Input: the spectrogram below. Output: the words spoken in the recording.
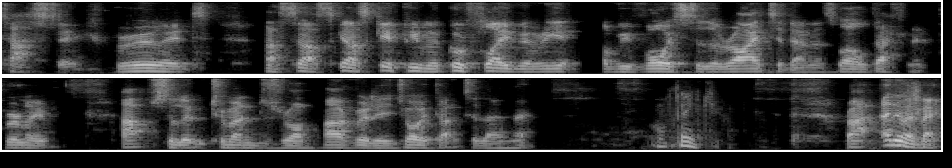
Fantastic, brilliant. That's, that's, that's give people a good flavour of your voice to the writer then as well. Definitely brilliant, absolute tremendous, Ron. I've really enjoyed that today, mate. Oh, thank you. Right. Anyway, mate,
